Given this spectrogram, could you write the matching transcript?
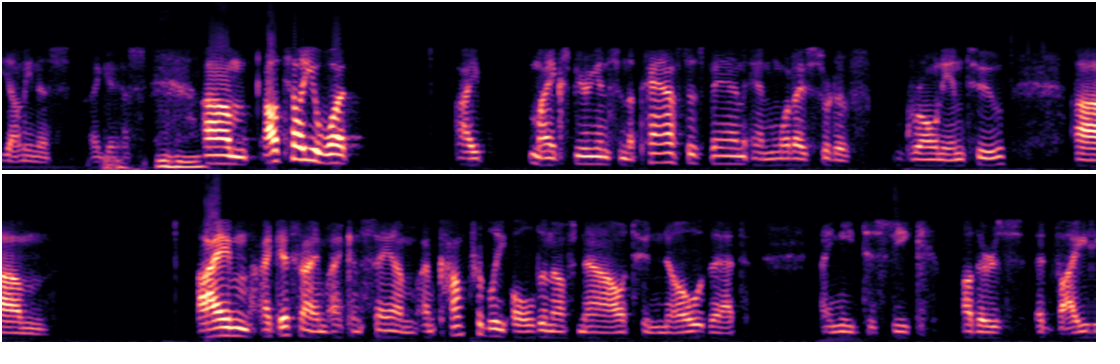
yumminess, I guess. Mm-hmm. Um, I'll tell you what I my experience in the past has been, and what I've sort of grown into. Um, I'm, I guess I'm, I can say I'm, I'm comfortably old enough now to know that I need to seek others' advice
